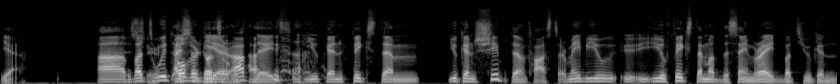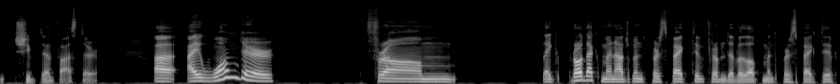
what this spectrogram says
yeah uh, but true. with over the air updates you can fix them you can ship them faster. Maybe you you fix them at the same rate, but you can ship them faster. Uh, I wonder from like product management perspective, from development perspective,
